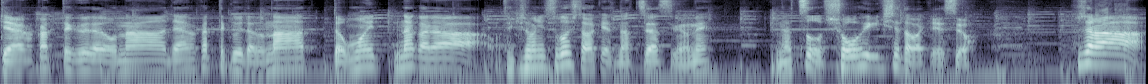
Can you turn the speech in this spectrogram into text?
電話かかってくるだろうな、電話かかってくるだろうなって思いながら、適当に過ごしたわけです、夏休みをね。夏を消費してたわけですよ。そしたら、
